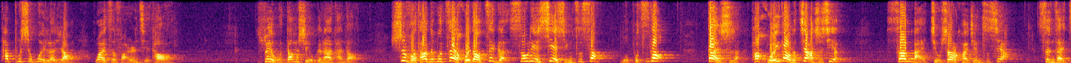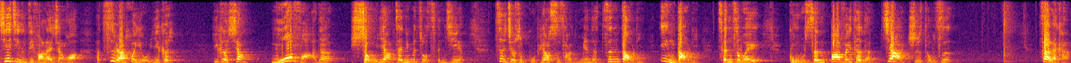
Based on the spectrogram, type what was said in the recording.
它不是为了让外资法人解套哦。所以我当时有跟大家谈到，是否它能够再回到这个收敛线形之上，我不知道。但是呢，它回到了价值线三百九十二块钱之下，正在接近的地方来讲的话，它自然会有一个一个像魔法的手一样在那边做承接。这就是股票市场里面的真道理、硬道理，称之为股神巴菲特的价值投资。再来看，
